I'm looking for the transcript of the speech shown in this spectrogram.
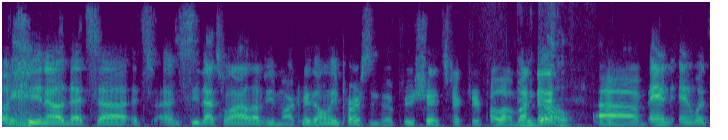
Oh, you know that's uh, it's uh, see that's why I love you, Mark. You're the only person who appreciates Victory Polo Monday. Um, and and what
